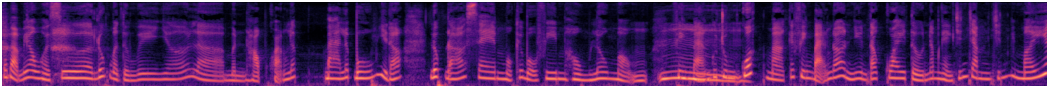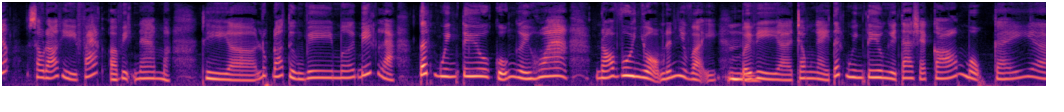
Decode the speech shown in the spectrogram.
Các bạn biết không, hồi xưa lúc mà Tường Vi nhớ là mình học khoảng lớp 3, lớp 4 gì đó. Lúc đó xem một cái bộ phim Hồng Lâu Mộng Phiên bản của Trung Quốc Mà cái phiên bản đó hình như người ta quay từ năm 1990 mấy á Sau đó thì phát ở Việt Nam mà Thì ờ, lúc đó Tường Vi mới biết là Tết Nguyên Tiêu của người Hoa Nó vui nhộn đến như vậy Ừ. Bởi vì à, trong ngày Tết Nguyên Tiêu người ta sẽ có một cái à,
